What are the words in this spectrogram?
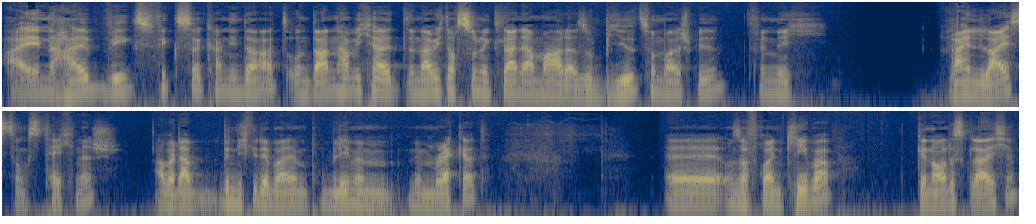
ein halbwegs fixer Kandidat. Und dann habe ich halt, dann habe ich noch so eine kleine Armada. Also Biel zum Beispiel, finde ich rein leistungstechnisch. Aber da bin ich wieder bei einem Problem mit, mit dem Record. Äh, unser Freund Kebab genau das Gleiche.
